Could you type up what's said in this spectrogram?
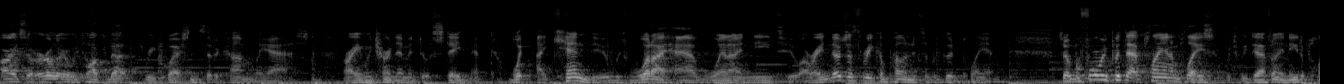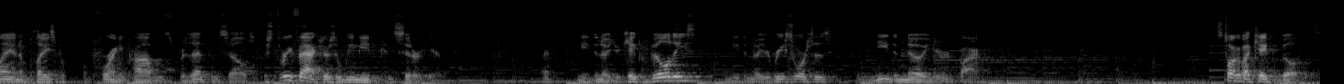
All right, so earlier we talked about three questions that are commonly asked. All right, and we turned them into a statement. What I can do with what I have when I need to. All right, and those are three components of a good plan. So before we put that plan in place, which we definitely need a plan in place before any problems present themselves, there's three factors that we need to consider here. Right? You need to know your capabilities, you need to know your resources, and you need to know your environment. Let's talk about capabilities.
